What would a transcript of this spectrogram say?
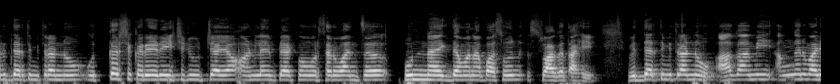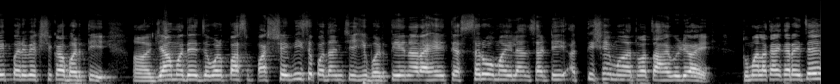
विद्यार्थी मित्रांनो उत्कर्ष करिअर इन्स्टिट्यूटच्या या ऑनलाईन प्लॅटफॉर्मवर सर्वांचं पुन्हा एकदा मनापासून स्वागत आहे. विद्यार्थी मित्रांनो आगामी अंगणवाडी पर्यवेक्षिका भरती ज्यामध्ये जवळपास पाचशे वीस पदांची ही भरती येणार आहे त्या सर्व महिलांसाठी अतिशय महत्त्वाचा हा व्हिडिओ आहे. तुम्हाला काय करायचंय?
